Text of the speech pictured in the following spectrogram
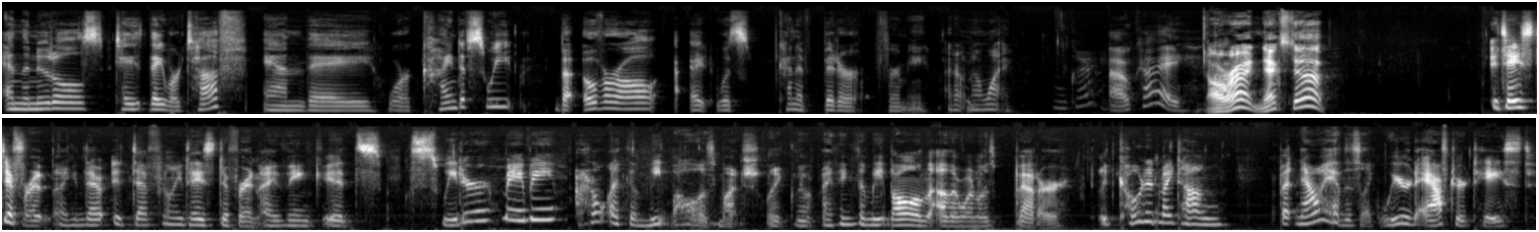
And the noodles, ta- they were tough and they were kind of sweet, but overall, it was kind of bitter for me. I don't know why. okay. Okay. All right, next up. It tastes different. I can. De- it definitely tastes different. I think it's sweeter. Maybe I don't like the meatball as much. Like the, I think the meatball on the other one was better. It coated my tongue, but now I have this like weird aftertaste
